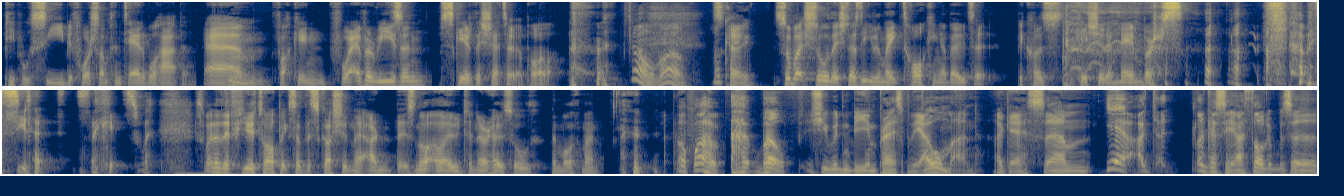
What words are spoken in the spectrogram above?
people see before something terrible happens, um, Hmm. fucking, for whatever reason, scared the shit out of Paula. Oh wow. Okay. So much so that she doesn't even like talking about it because, in case she remembers, I haven't seen it. It's like it's, one- it's one of the few topics of discussion that are that is not allowed in our household. The Mothman. Oh wow. Uh, well, she wouldn't be impressed with the Owl Man, I guess. Um, yeah, I, I- like I say, I thought it was a,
